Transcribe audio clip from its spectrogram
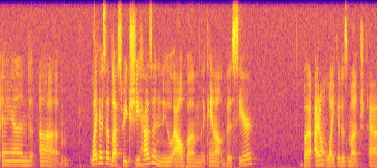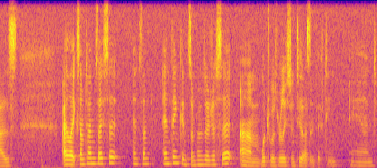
And um, like I said last week, she has a new album that came out this year, but I don't like it as much as I like. Sometimes I sit and some and think, and sometimes I just sit, um, which was released in 2015. And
